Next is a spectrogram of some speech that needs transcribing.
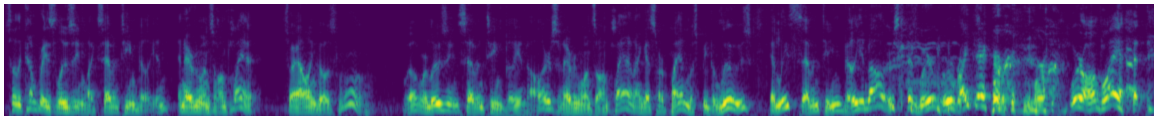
So the company's losing like 17 billion, and everyone's on plan. So Alan goes, hmm, well, we're losing 17 billion dollars, and everyone's on plan. I guess our plan must be to lose at least 17 billion dollars because we're, we're right there. we're, we're on plan.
